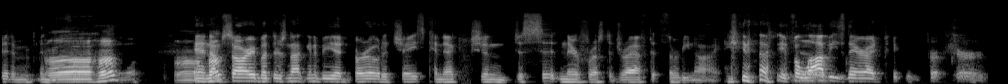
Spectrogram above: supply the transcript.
bit in the foot, Uh-huh. And I'm sorry, but there's not going to be a Burrow to Chase connection just sitting there for us to draft at 39. You know, if Olave's there, I'd pick him for sure.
